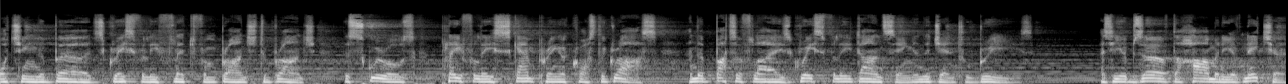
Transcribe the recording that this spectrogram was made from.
watching the birds gracefully flit from branch to branch, the squirrels playfully scampering across the grass, and the butterflies gracefully dancing in the gentle breeze. As he observed the harmony of nature,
